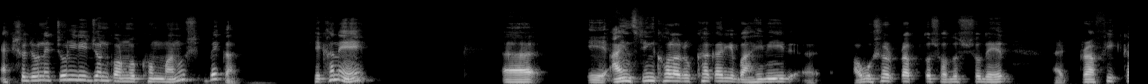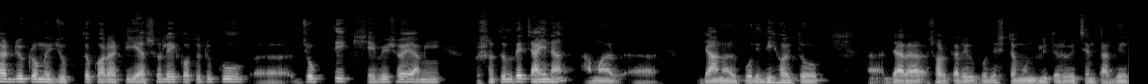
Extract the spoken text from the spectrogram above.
একশো জনে চল্লিশ জন কর্মক্ষম মানুষ বেকার। সেখানে আইন শৃঙ্খলা রক্ষাকারী বাহিনীর অবসরপ্রাপ্ত সদস্যদের ট্রাফিক কার্যক্রমে যুক্ত করাটি আসলে কতটুকু যৌক্তিক সে বিষয়ে আমি প্রশ্ন তুলতে চাই না। আমার জানার পরিধি হয়তো যারা সরকারের উপদেষ্টা মণ্ডলীতে রয়েছেন তাদের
